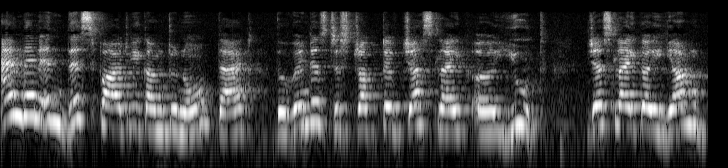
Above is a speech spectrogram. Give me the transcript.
And then in this part we come to know that the wind is destructive just like a youth, just like a young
